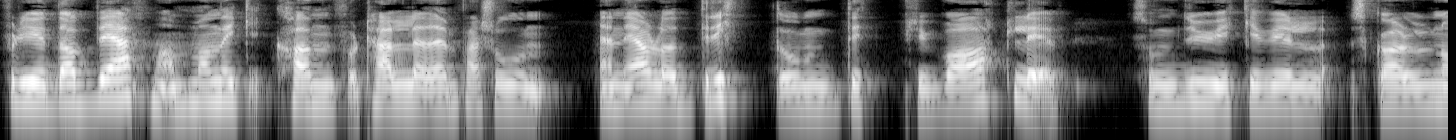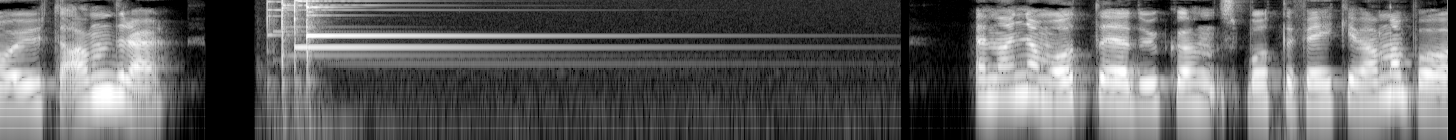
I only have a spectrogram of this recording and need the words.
Fordi da vet man at man ikke kan fortelle den personen en jævla dritt om ditt privatliv som du ikke vil skal nå ut til andre. En annen måte du kan spotte fake venner på,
